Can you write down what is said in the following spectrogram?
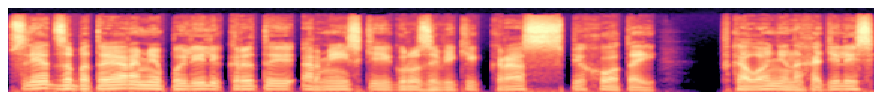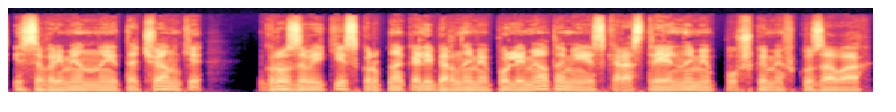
Вслед за БТРами пылили крытые армейские грузовики «Крас» с пехотой. В колонне находились и современные тачанки, грузовики с крупнокалиберными пулеметами и скорострельными пушками в кузовах.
